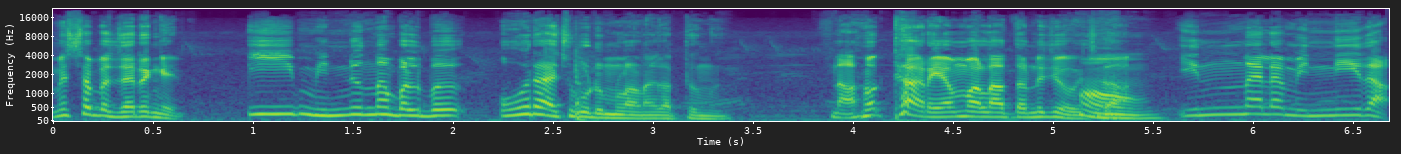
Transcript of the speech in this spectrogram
മിസ്റ്റർ ബജരംഗൻ ഈ മിന്നുന്ന ബൾബ് ഒരാഴ്ച കൂടുമ്പോഴാണ് കത്തുന്നത്. നമുക്കറിയാൻ പാടാത്തോണ്ട് ചോദിച്ചതാ. ഇന്നലെ മിന്നീതാ.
